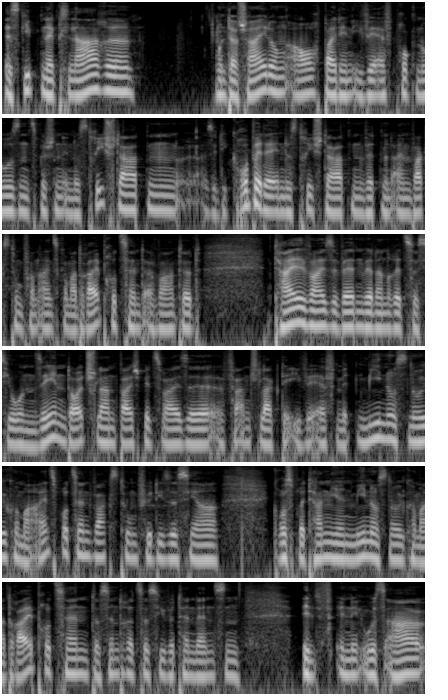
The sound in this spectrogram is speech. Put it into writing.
Es gibt eine klare Unterscheidung auch bei den IWF-Prognosen zwischen Industriestaaten. Also die Gruppe der Industriestaaten wird mit einem Wachstum von 1,3 Prozent erwartet. Teilweise werden wir dann Rezessionen sehen. Deutschland beispielsweise veranschlagt der IWF mit minus 0,1 Prozent Wachstum für dieses Jahr. Großbritannien minus 0,3 Prozent. Das sind rezessive Tendenzen. In den USA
